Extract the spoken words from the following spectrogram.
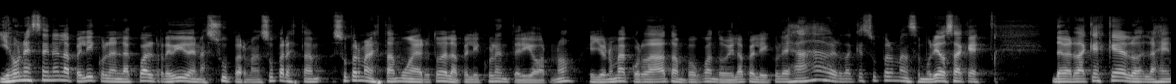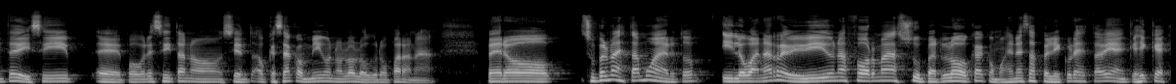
Y es una escena en la película en la cual reviven a Superman. Superman está muerto de la película anterior, ¿no? Que yo no me acordaba tampoco cuando vi la película. Y ah, ¿verdad que Superman se murió? O sea que, de verdad que es que la gente dice, eh, pobrecita, no, siento, aunque sea conmigo, no lo logró para nada. Pero Superman está muerto y lo van a revivir de una forma súper loca, como es en esas películas, está bien, que es que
